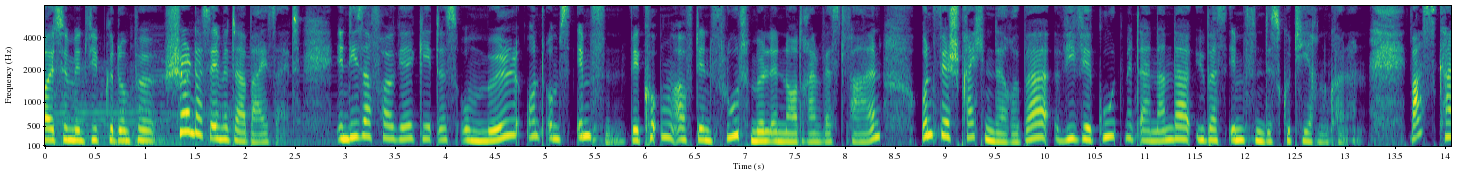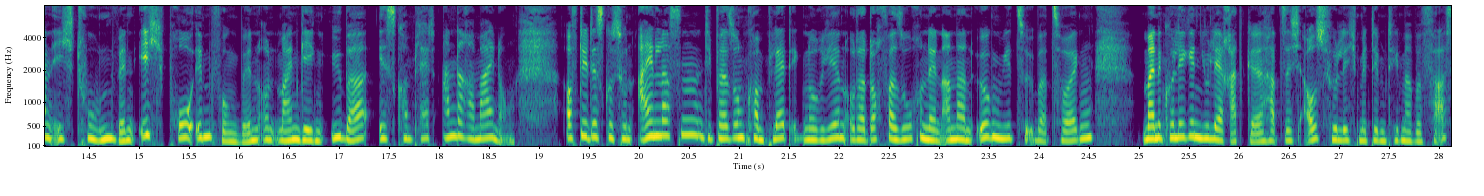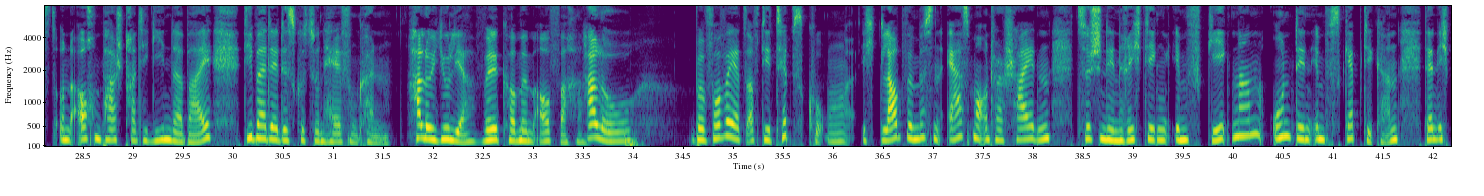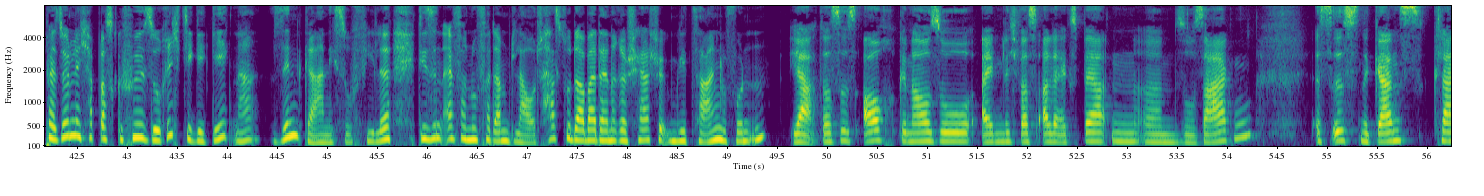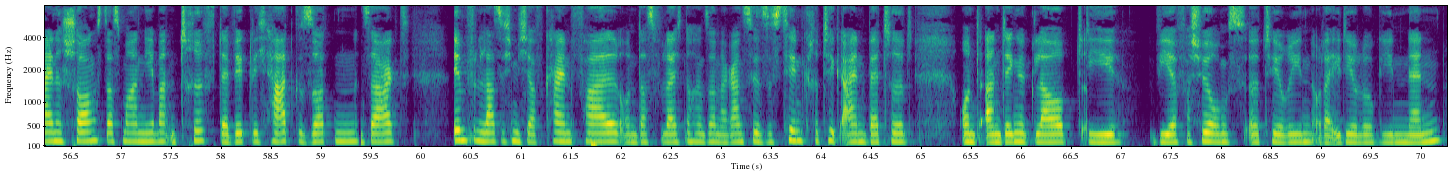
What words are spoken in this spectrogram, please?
Heute mit Wiebke Dumpe. Schön, dass ihr mit dabei seid. In dieser Folge geht es um Müll und ums Impfen. Wir gucken auf den Flutmüll in Nordrhein-Westfalen und wir sprechen darüber, wie wir gut miteinander übers Impfen diskutieren können. Was kann ich tun, wenn ich pro Impfung bin und mein Gegenüber ist komplett anderer Meinung? Auf die Diskussion einlassen, die Person komplett ignorieren oder doch versuchen, den anderen irgendwie zu überzeugen? Meine Kollegin Julia Radke hat sich ausführlich mit dem Thema befasst und auch ein paar Strategien dabei, die bei der Diskussion helfen können. Hallo Julia, willkommen im Aufwacher. Hallo. Bevor wir jetzt auf die Tipps gucken, ich glaube, wir müssen erstmal unterscheiden zwischen den richtigen Impfgegnern und den Impfskeptikern. Denn ich persönlich habe das Gefühl, so richtige Gegner sind gar nicht so viele. Die sind einfach nur verdammt laut. Hast du da bei deiner Recherche irgendwie Zahlen gefunden? Ja, das ist auch genauso eigentlich, was alle Experten ähm, so sagen es ist eine ganz kleine Chance, dass man jemanden trifft, der wirklich hartgesotten sagt, impfen lasse ich mich auf keinen Fall und das vielleicht noch in so einer ganzen Systemkritik einbettet und an Dinge glaubt, die wir Verschwörungstheorien oder Ideologien nennen.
